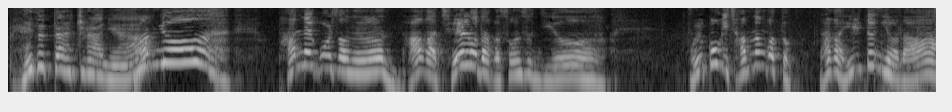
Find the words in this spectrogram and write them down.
배도 딸 줄 아냐? 아니요. 판내골서는 나가 젤로다가 선수인디요. 물고기 잡는 것도 나가 1등이어라.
